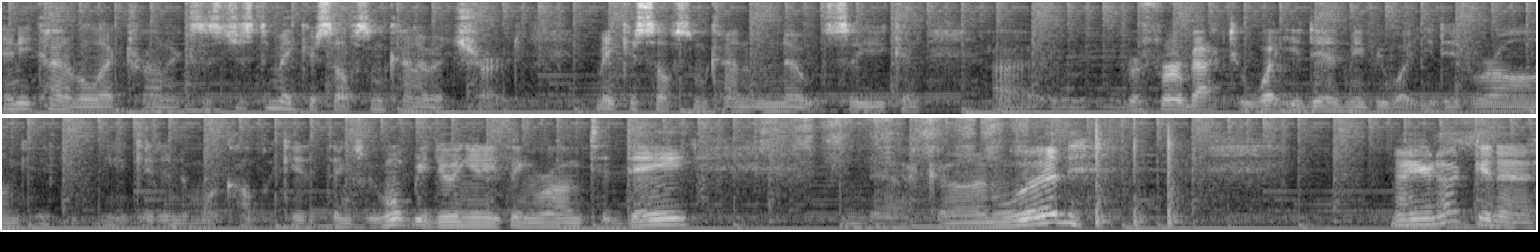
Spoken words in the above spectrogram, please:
any kind of electronics is just to make yourself some kind of a chart. Make yourself some kind of notes so you can uh, refer back to what you did, maybe what you did wrong if you get into more complicated things. We won't be doing anything wrong today, knock on wood. Now you're not gonna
